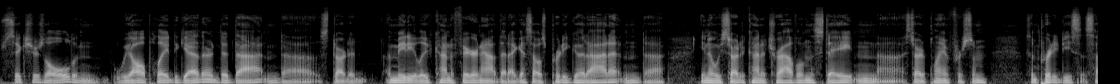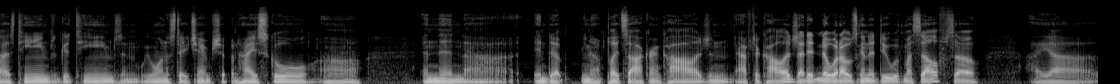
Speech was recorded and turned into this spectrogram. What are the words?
six years old, and we all played together and did that, and uh, started immediately kind of figuring out that I guess I was pretty good at it, and uh, you know we started kind of traveling the state, and I started playing for some some pretty decent sized teams and good teams, and we won a state championship in high school. And then uh, ended up you know played soccer in college and after college i didn't know what i was going to do with myself so i uh,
